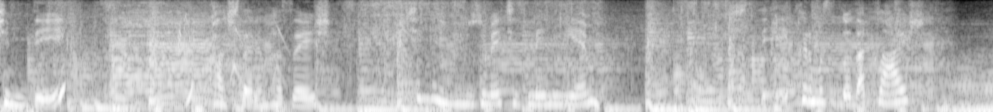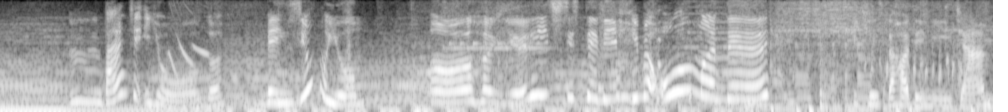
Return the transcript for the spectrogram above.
Şimdi kaşlarım hazır. Şimdi yüzüme çizmeliyim. İşte kırmızı dudaklar. Hmm, bence iyi oldu. Benziyor muyum? Aa, hayır hiç istediğim gibi olmadı. Bir kez daha deneyeceğim.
